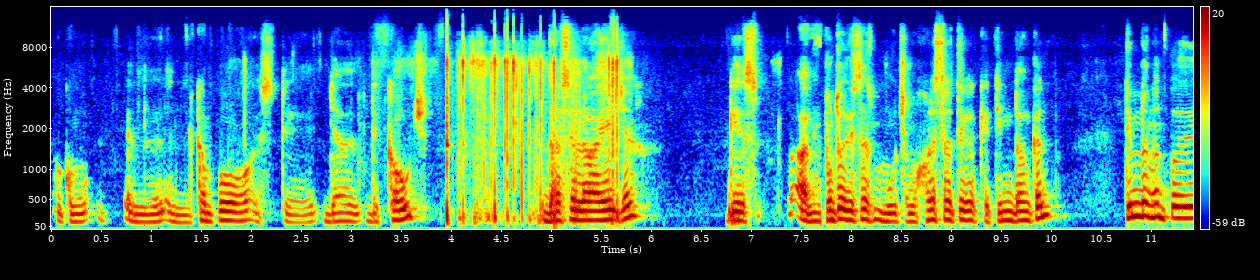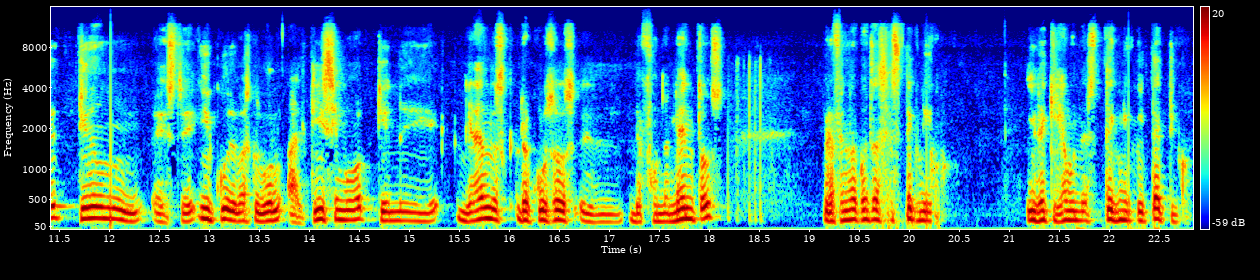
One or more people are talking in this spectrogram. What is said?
o como en, en el campo este, ya de, de coach, dárselo a ella, que es, a mi punto de vista, es mucho mejor estratega que Tim Duncan. Tim Duncan puede, tiene un este, IQ de básquetbol altísimo, tiene grandes recursos eh, de fundamentos, pero al final de cuentas es técnico. Y Becky Hammond es técnico y táctico.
